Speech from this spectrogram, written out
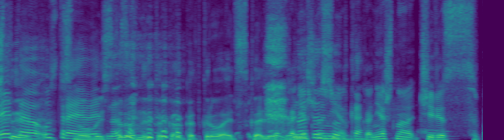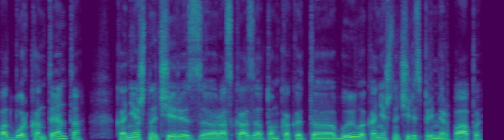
это С устраивает новой нас. стороны это как открывается с коллегой. Конечно, нет. Конечно, через подбор контента, конечно, через э, рассказы о том, как это было, конечно, через пример папы,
